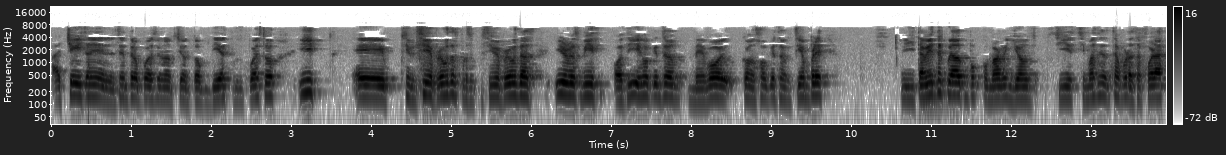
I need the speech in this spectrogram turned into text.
a Chase en el centro, puede ser una opción top 10, por supuesto. Y eh, si, me preguntas, por, si me preguntas, Smith o T. Hawkinson, me voy con Hawkinson siempre. Y también ten cuidado un poco con Marvin Jones. Si, si más está fuera, está fuera.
